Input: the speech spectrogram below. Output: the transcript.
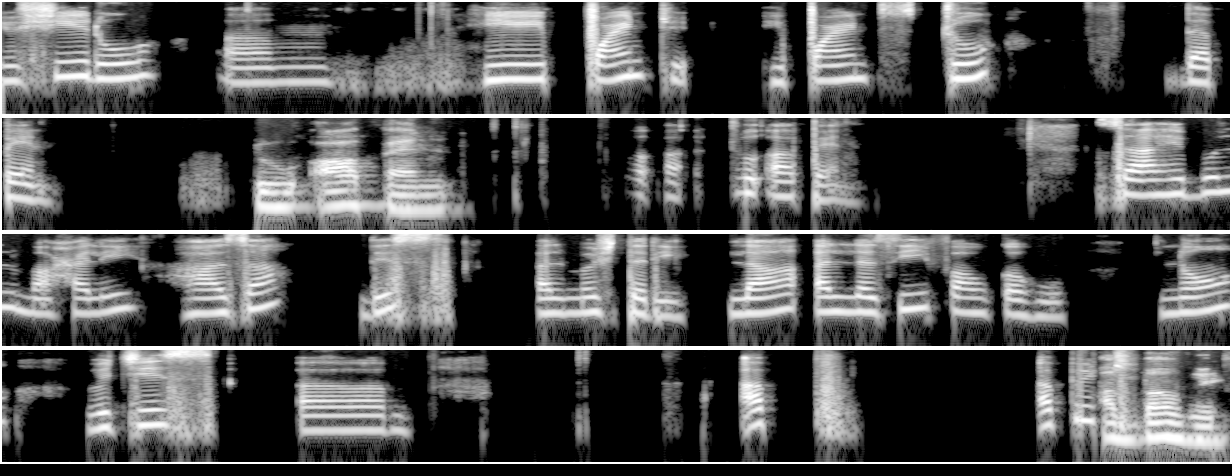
Yushiru, um, he point he points to the pen. To a pen. Uh, uh, to a pen. Sahibul mahali haza this al mushtari la allazi fawqahu no which is um, up up it above it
